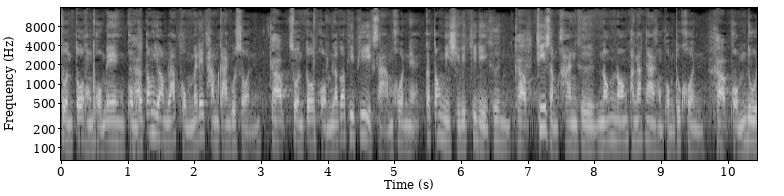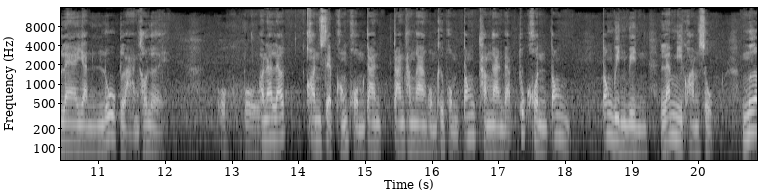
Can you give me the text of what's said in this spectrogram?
ส่วนตัวของผมเอง ผมครับก็ต้องยอมรับผมไม่ได้ทำการกุศล ครับ ส่วนตัวผมแล้วก็พี่ๆอีก 3 คนเนี่ยก็ต้องมีชีวิตที่ดีขึ้น ครับที่สำคัญคือน้องๆพนักงานของผมทุกคน ครับ ผมดูแลยันลูกหลานเขาเลย โอ้โห เพราะฉะนั้นแล้วคอนเซปต์ของผมการการทำงานผมคือผมต้องทำงานแบบทุกคนต้องต้องวินวินและมีความสุข เมื่อ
